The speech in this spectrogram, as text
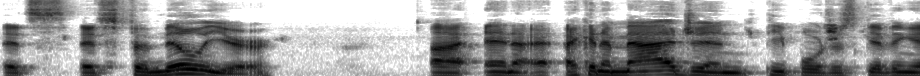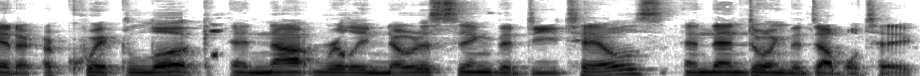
it's it's familiar, uh, and I, I, can imagine people just giving it a, a quick look and not really noticing the details, and then doing the double take.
